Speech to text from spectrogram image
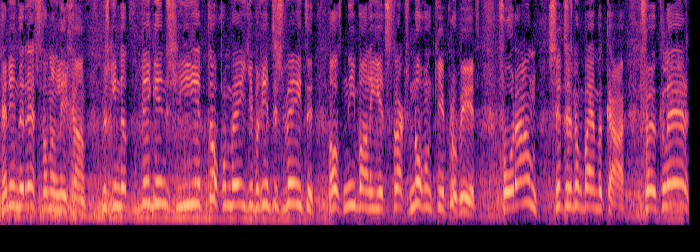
En in de rest van hun lichaam. Misschien dat Wiggins hier toch een beetje begint te zweten... als Nibali het straks nog een keer probeert. Zitten ze nog bij elkaar. Veuclair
